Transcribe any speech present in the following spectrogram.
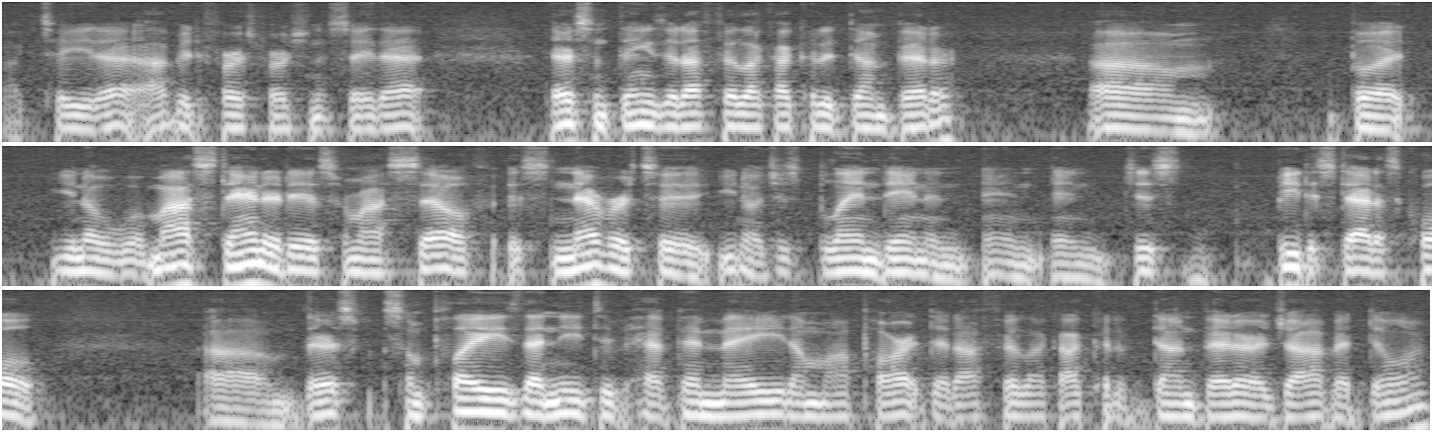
I can tell you that. I'll be the first person to say that. There's some things that I feel like I could have done better. Um, but, you know, what my standard is for myself is never to, you know, just blend in and, and, and just be the status quo. Um, there's some plays that need to have been made on my part that I feel like I could have done better a job at doing.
